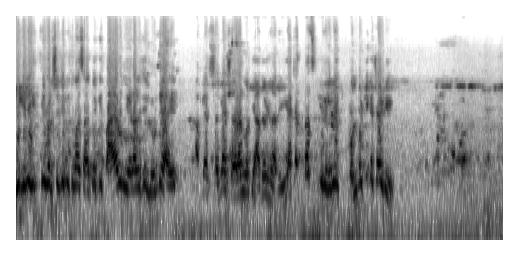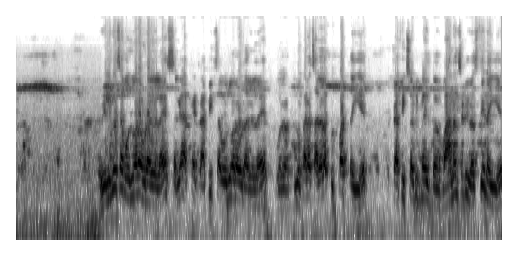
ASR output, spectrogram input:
मी गेले इतकी वर्ष जे मी तुम्हाला सांगतोय की बाहेरून येणारे जे लोंढे आहेत आपल्या सगळ्या शहरांवरती आदळणारे याच्यातच रेल्वे कोलमडली कशासाठी रेल्वेचा बोजवारा उडालेला आहे सगळ्या अख्ख्या ट्रॅफिकचा बोजवारा उडालेला आहे. लोकांना चालायला फुटपाथ नाहीये ट्रॅफिकसाठी वाहनांसाठी रस्ते नाहीये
